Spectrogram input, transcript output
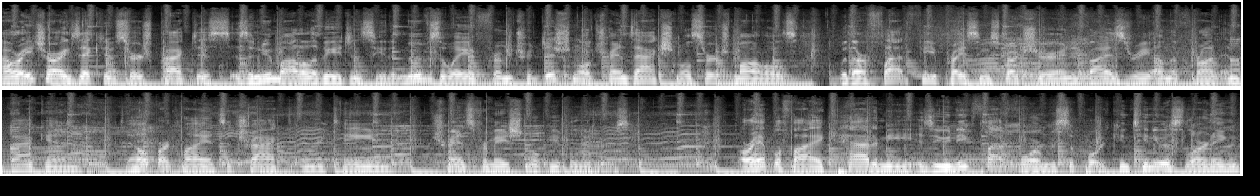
our HR executive search practice is a new model of agency that moves away from traditional transactional search models with our flat fee pricing structure and advisory on the front and back end to help our clients attract and retain transformational people leaders. Our Amplify Academy is a unique platform to support continuous learning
